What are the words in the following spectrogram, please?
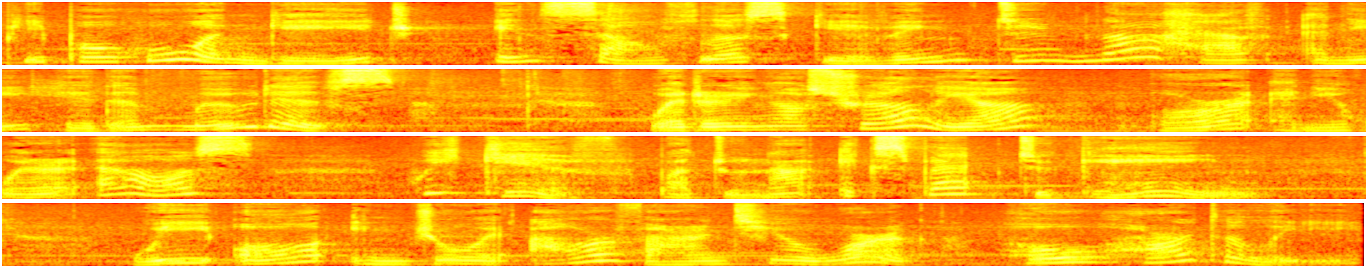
people who engage in selfless giving do not have any hidden motives. Whether in Australia or anywhere else, we give but do not expect to gain. We all enjoy our volunteer work wholeheartedly,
